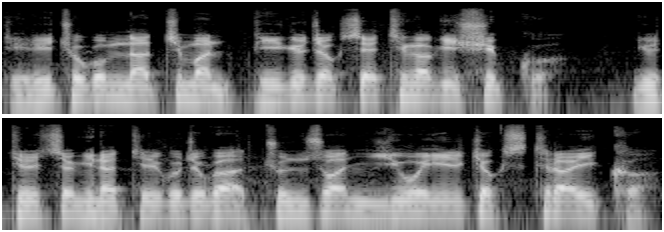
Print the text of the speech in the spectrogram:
딜이 조금 낮지만 비교적 세팅하기 쉽고 유틸성이나 딜 구조가 준수한 2호의 일격 스트라이커.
